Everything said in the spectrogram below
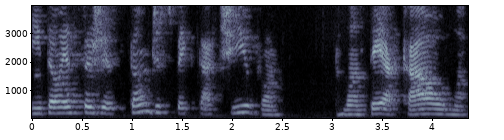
Então, essa gestão de expectativa, manter a calma,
